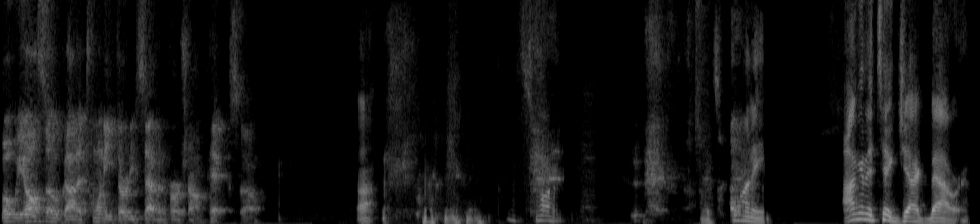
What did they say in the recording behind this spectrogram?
But we also got a 2037 first round pick. So Uh, Smart. That's funny. I'm gonna take Jack Bauer.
